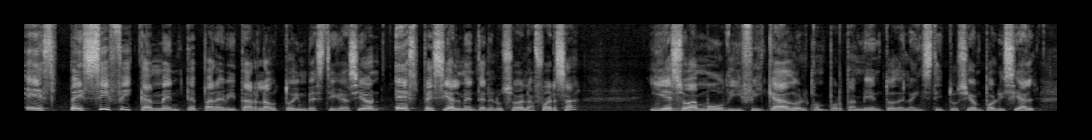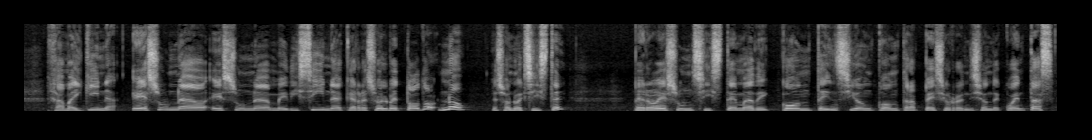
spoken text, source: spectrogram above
específicamente para evitar la autoinvestigación, especialmente en el uso de la fuerza, y eso ha modificado el comportamiento de la institución policial jamaiquina. ¿Es una, ¿Es una medicina que resuelve todo? No, eso no existe, pero es un sistema de contención, contrapeso y rendición de cuentas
